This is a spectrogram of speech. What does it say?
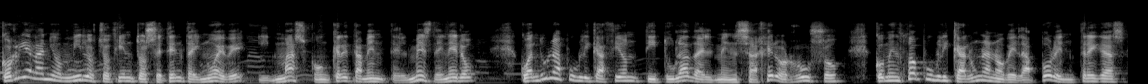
Corría el año 1879 y más concretamente el mes de enero, cuando una publicación titulada El mensajero ruso comenzó a publicar una novela por entregas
